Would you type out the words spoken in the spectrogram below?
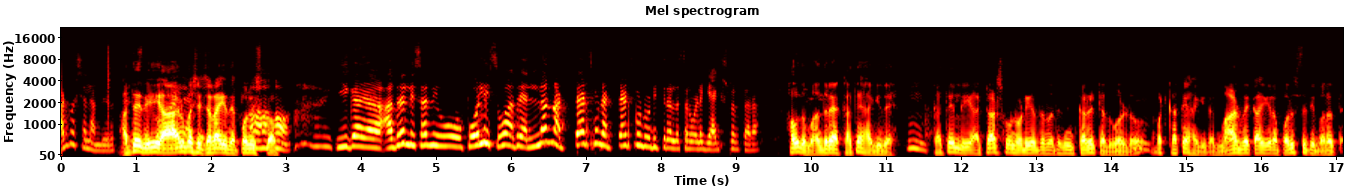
ಆಡ್ಭಾಷೆಲ್ಲ ಹಂಗಿರುತ್ತೆ ಅದೇ ರೀ ಆಡ್ಭಾಷೆ ಚೆನ್ನಾಗಿದೆ ಪೊಲೀಸ್ ಕಾಪ್. ಈಗ ಅದರಲ್ಲಿ ಸರ್ ನೀವು ಪೊಲೀಸು ಆದ್ರೆ ಎಲ್ಲರನ್ನ ಅಟ್ಟಾಡ್ಸ್ಕೊಂಡು ಅಟ್ಟಾಡ್ಸ್ಕೊಂಡು ಹೊಡಿತೀರಲ್ಲ ಸರ್ ಒಳ್ಳೆ ಗ್ಯಾಂಗ್ಸ್ಟರ್ ತರ ಹೌದಮ್ಮ ಅಂದ್ರೆ ಆ ಕತೆ ಆಗಿದೆ. ಕತೆಯಲ್ಲಿ ಕಥೆಯಲ್ಲಿ ಅಟ್ಟಾಡ್ಸ್ಕೊಂಡು ಹೊಡೆಯೋದು ಅನ್ನೋದಕ್ಕೆ ನಿಮ್ಗೆ ಕರೆಕ್ಟ್ ಅದು ವರ್ಡು ಬಟ್ ಕತೆ ಆಗಿದೆ ಅದು ಮಾಡಬೇಕಾಗಿರೋ ಪರಿಸ್ಥಿತಿ ಬರುತ್ತೆ.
